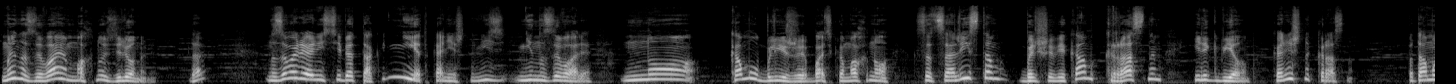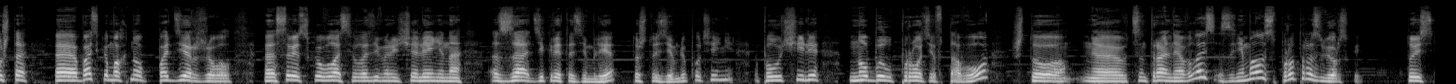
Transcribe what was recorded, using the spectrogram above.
мы называем Махно зелеными, да? Называли они себя так? Нет, конечно, не, не называли. Но кому ближе батька Махно? К социалистам, большевикам, красным или к белым? Конечно, к красным. Потому что батька Махно поддерживал э, советскую власть Владимира Ильича Ленина за декрет о земле, то, что землю получили, но был против того, что э, центральная власть занималась протразверсткой. То есть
